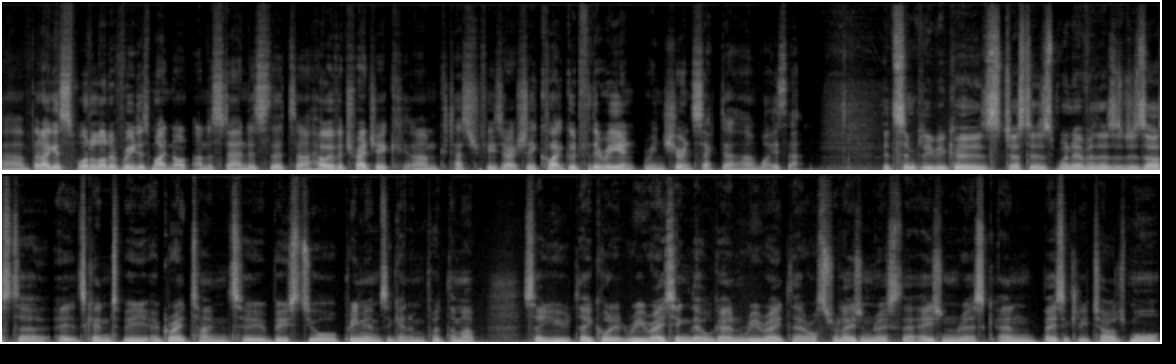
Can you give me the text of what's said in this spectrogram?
Uh, but I guess what a lot of readers might not understand is that, uh, however tragic, um, catastrophes are actually quite good for the re reinsurance sector. Uh, why is that? It's simply because just as whenever there's a disaster, it's going to be a great time to boost your premiums again and put them up. So you, they call it re-rating. They will go and re-rate their Australasian risk, their Asian risk, and basically charge more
